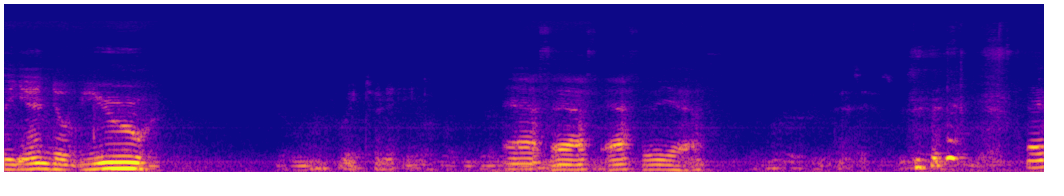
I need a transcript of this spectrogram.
the end of you. For eternity. Ass, ass, ass to the ass. Hey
